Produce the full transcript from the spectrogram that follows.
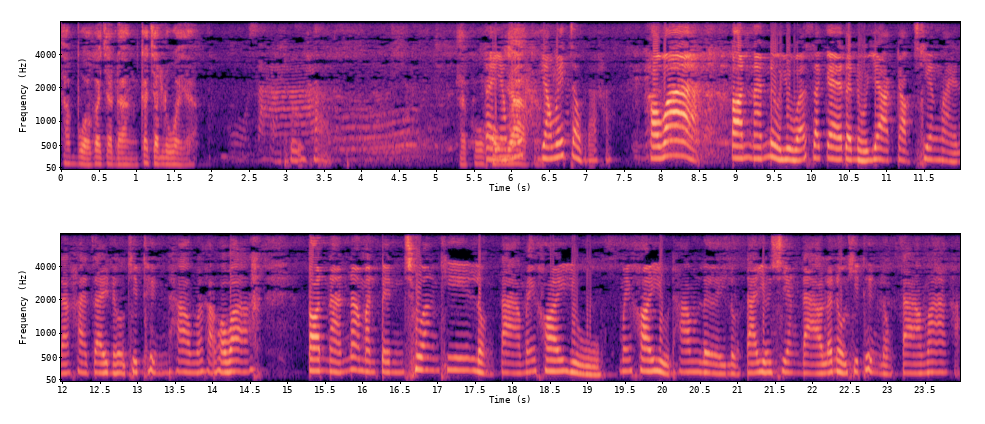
ถ้าบวชก็จะดังก็จะรวยอะโอ้สาสาธุค่ะ แต่คงแต่คงยังไม่ยากอะยังไม่จบนะคะ เพราะว่าตอนนั้นหนูอยู่วัดสแกแต่หนูอยากกลับเชียงใหม่แล้วค่ะ ใจหนูคิดถึงธรรมนะคะ เพราะว่าตอนนั้นน่ะมันเป็นช่วงที่หลวงตาไม่ค่อยอยู่ ไม่ค่อยอยู่ถ้ำเลย หลวงตาอยู่เชียงดาว แล้วหนูคิดถึงหลวงตามากค่ะ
